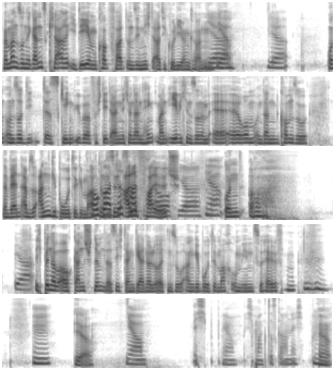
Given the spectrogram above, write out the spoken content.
wenn man so eine ganz klare Idee im Kopf hat und sie nicht artikulieren kann. Ja. Ja. Ja. und, und so die, das Gegenüber versteht einen nicht und dann hängt man ewig in so einem äh, äh rum und dann kommen so, dann werden einem so Angebote gemacht oh und Gott, die sind alle falsch. Auch, ja. Ja. Und oh, ja. ich bin aber auch ganz schlimm, dass ich dann gerne Leuten so Angebote mache, um ihnen zu helfen. Mhm. Ja, Ja. Ich, ja, ich mag das gar nicht. Mhm. ja,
